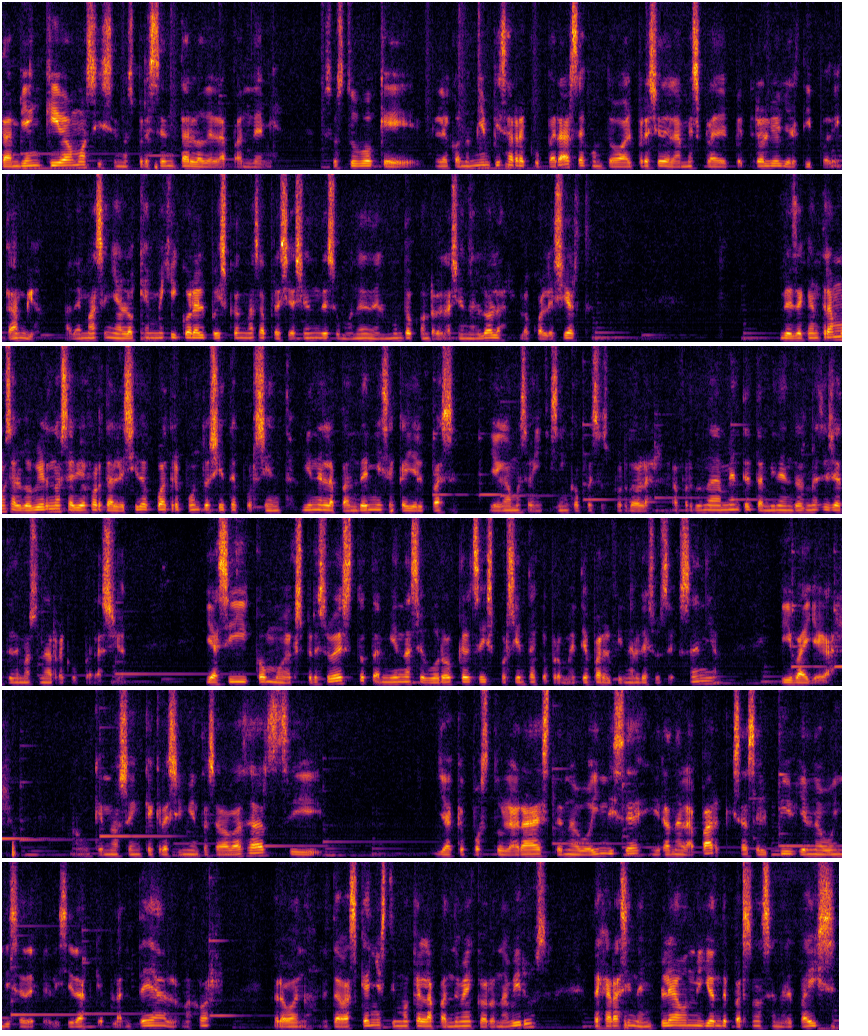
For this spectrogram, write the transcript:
también que íbamos y se nos presenta lo de la pandemia. Sostuvo que la economía empieza a recuperarse junto al precio de la mezcla del petróleo y el tipo de cambio. Además señaló que México era el país con más apreciación de su moneda en el mundo con relación al dólar, lo cual es cierto. Desde que entramos al gobierno se había fortalecido 4.7%. Viene la pandemia y se cae el paso. Llegamos a 25 pesos por dólar. Afortunadamente también en dos meses ya tenemos una recuperación. Y así como expresó esto, también aseguró que el 6% que prometió para el final de su sexenio iba a llegar. Aunque no sé en qué crecimiento se va a basar, si ya que postulará este nuevo índice, irán a la par, quizás el PIB y el nuevo índice de felicidad que plantea, a lo mejor. Pero bueno, el tabasqueño estimó que la pandemia de coronavirus dejará sin empleo a un millón de personas en el país,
